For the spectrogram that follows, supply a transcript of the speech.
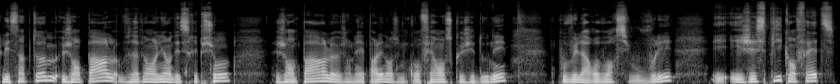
Les symptômes, j'en parle, vous avez en lien en description, j'en parle, j'en avais parlé dans une conférence que j'ai donnée, vous pouvez la revoir si vous voulez, et j'explique en fait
